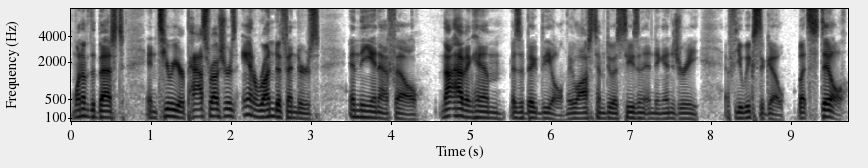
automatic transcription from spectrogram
One of the best interior pass rushers and run defenders in the NFL. Not having him is a big deal. They lost him to a season ending injury a few weeks ago. But still,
